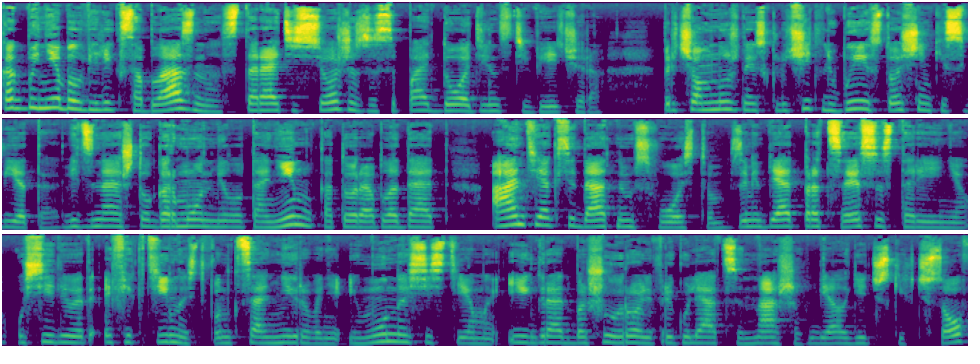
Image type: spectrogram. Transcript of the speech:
как бы не был велик соблазн, старайтесь все же засыпать до 11 вечера. Причем нужно исключить любые источники света, ведь зная, что гормон мелатонин, который обладает антиоксидантным свойством, замедляет процессы старения, усиливает эффективность функционирования иммунной системы и играет большую роль в регуляции наших биологических часов,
